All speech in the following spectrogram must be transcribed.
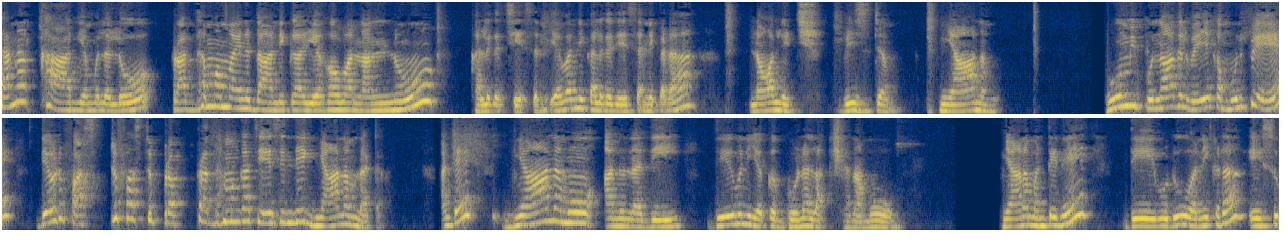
తన కార్యములలో ప్రథమమైన దానిగా యహోవ నన్ను కలుగచేశాను. ఎవరిని కలుగజేశాను ఇక్కడ? నాలెడ్జ్ విజ్డమ్ జ్ఞానం భూమి పునాదులు వేయక మునిపే దేవుడు ఫస్ట్ ఫస్ట్ ప్రప్రథమంగా చేసింది జ్ఞానం నట అంటే జ్ఞానము అనున్నది దేవుని యొక్క గుణ లక్షణము జ్ఞానం అంటేనే దేవుడు అని ఇక్కడ యేసు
